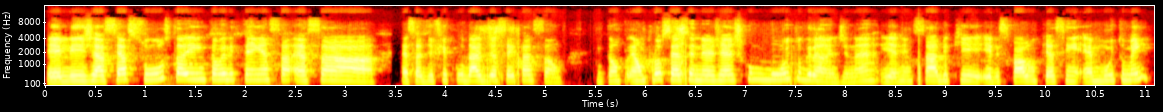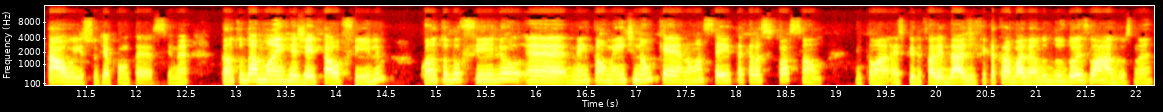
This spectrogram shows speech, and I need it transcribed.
Ele já se assusta e então ele tem essa, essa, essa dificuldade de aceitação. Então, é um processo energético muito grande, né? E a gente sabe que eles falam que, assim, é muito mental isso que acontece, né? Tanto da mãe rejeitar o filho, quanto do filho é, mentalmente não quer, não aceita aquela situação. Então, a espiritualidade fica trabalhando dos dois lados, né?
